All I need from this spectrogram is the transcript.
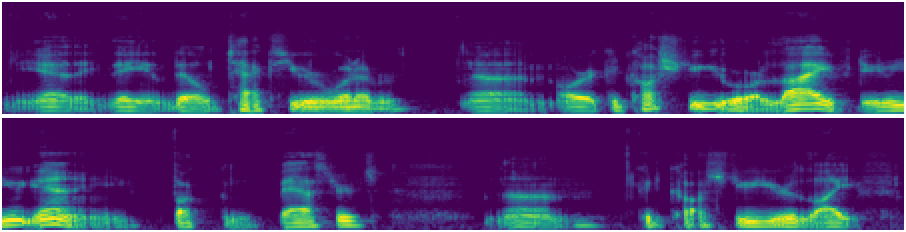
yeah, they, they, they'll tax you or whatever. Um, or it could cost you your life, dude. You, yeah, you fucking bastards. Um, could cost you your life.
